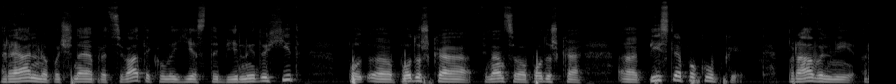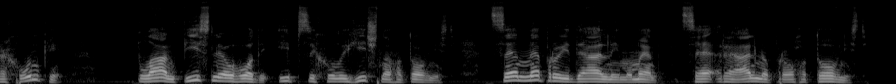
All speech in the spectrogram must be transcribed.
реально починає працювати, коли є стабільний дохід, подушка, фінансова подушка е, після покупки, правильні рахунки, план після угоди і психологічна готовність. Це не про ідеальний момент, це реально про готовність.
